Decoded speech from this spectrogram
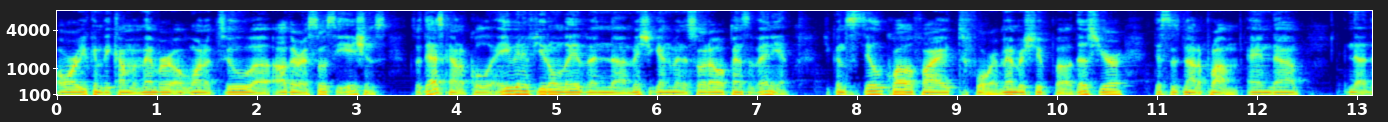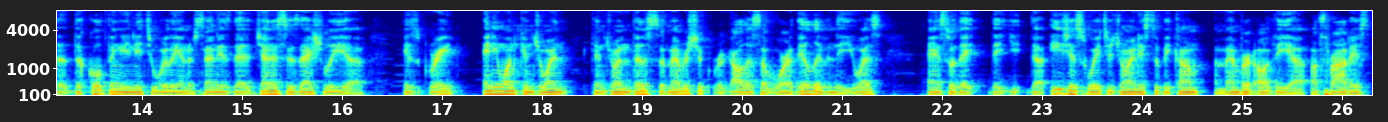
or you can become a member of one or two uh, other associations so that's kind of cool. Even if you don't live in uh, Michigan, Minnesota, or Pennsylvania, you can still qualify for a membership uh, this year. This is not a problem. And the, the cool thing you need to really understand is that Genesis actually uh, is great. Anyone can join can join this uh, membership regardless of where they live in the U.S. And so the, the, the easiest way to join is to become a member of the uh, Arthritis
